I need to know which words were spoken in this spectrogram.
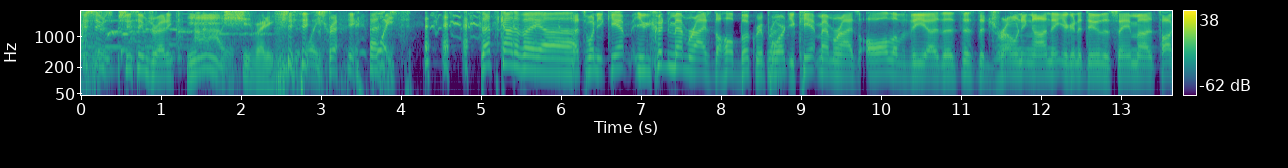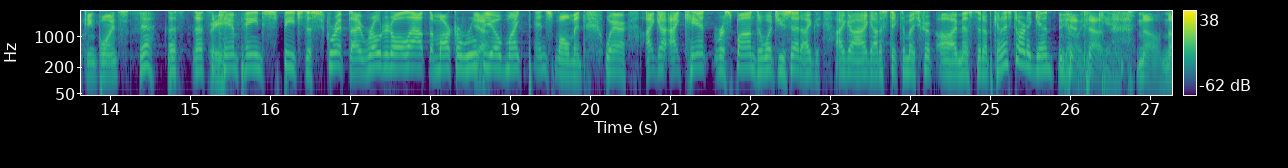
She seems she seems ready. Ah, she's ready. She's Moist. ready. Moist. That's kind of a. Uh, That's when you can't. You couldn't memorize the whole book report. You can't memorize all of the uh, the just the droning on that. You're going to do the same uh, talking points. Yeah, that's that's the campaign speech, the script. I wrote it all out. The Marco Rubio, Mike Pence moment where I got I can't respond to what you said. I I got I got to stick to my script. Oh, I messed it up. Can I start again? No, you no, can't. no, no.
